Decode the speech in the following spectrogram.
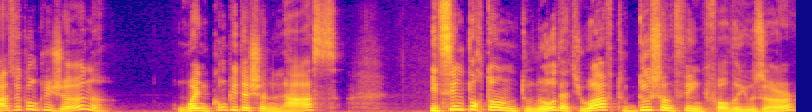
as a conclusion, when computation lasts, it's important to know that you have to do something for the user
